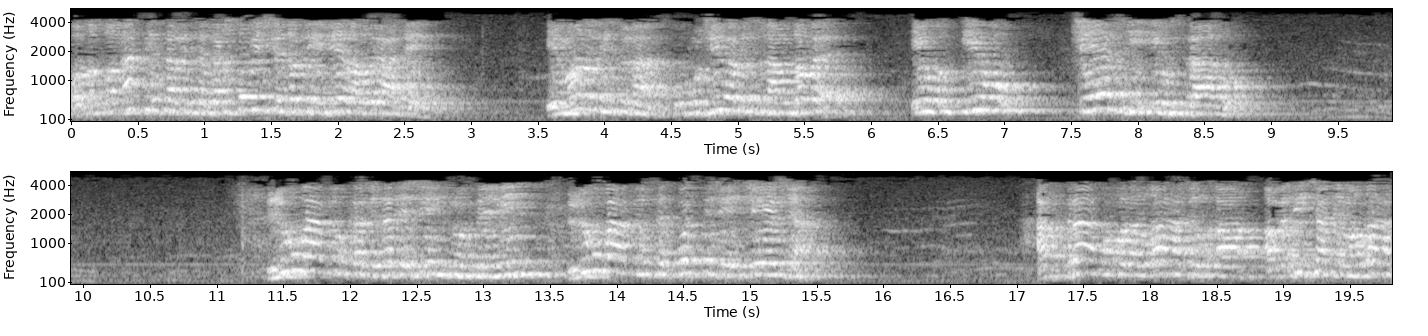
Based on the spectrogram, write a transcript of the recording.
odnosno nasjetali se da što više dobri djela urade. I molili su nas, upuđivali su nam dobe i u, i u čežnji i u strahu. Ljubavno, kaže dalje Šenik Nusemin, ljubavno se postiže čežnja. A strahom od Allaha, a, a veličanjem Allaha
